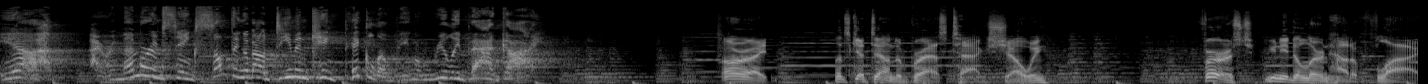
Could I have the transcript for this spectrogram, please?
yeah. I remember him saying something about Demon King Piccolo being a really bad guy. Alright, let's get down to brass tacks, shall we? First, you need to learn how to fly.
